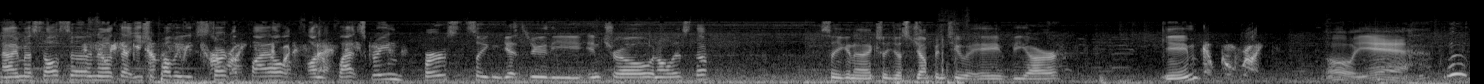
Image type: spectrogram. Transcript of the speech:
Now I must also note that you should probably start a file on a flat screen first so you can get through the intro and all this stuff. So you can actually just jump into a VR game. Go right. Oh yeah. Woo.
